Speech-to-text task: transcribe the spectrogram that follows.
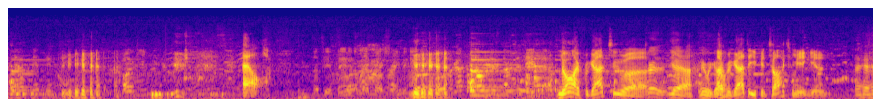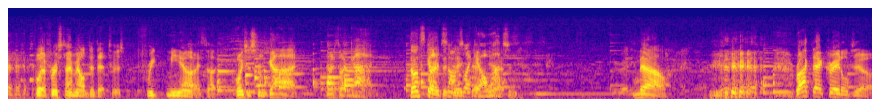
Al. That's the advantage of that question. no, I forgot to. Uh, Yeah, here we go. I forgot that you could talk to me again. Boy, the first time Al did that to us freaked me out. I thought, voices from God. And I thought, God, Don't start God to sounds like that Al yet. Watson. Now. Rock that cradle, Joe.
